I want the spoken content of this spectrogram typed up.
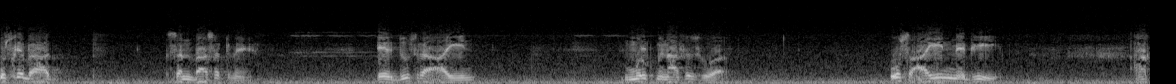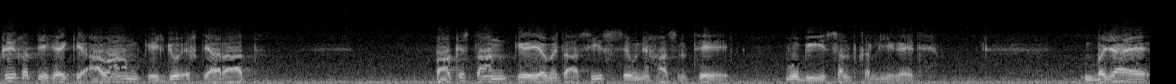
اس کے بعد سن باسٹھ میں ایک دوسرا آئین ملک میں نافذ ہوا۔ اس آئین میں بھی حقیقت یہ ہے کہ عوام کے جو اختیارات پاکستان کے یوم تاسیس سے انہیں حاصل تھے وہ بھی سلب کر لیے گئے تھے۔ بجائے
